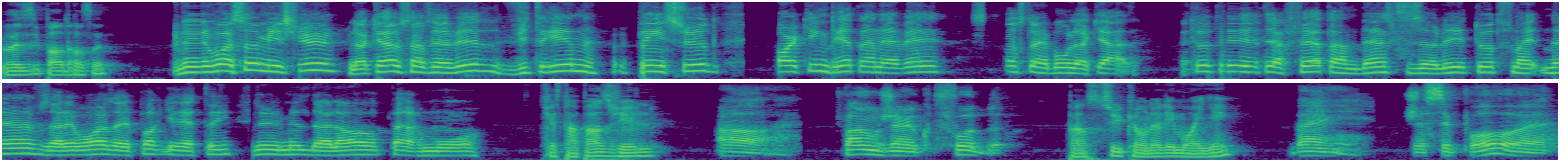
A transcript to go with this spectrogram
Vas-y, pardon ça. Venez voir ça, messieurs. Local centre-ville, vitrine, plein sud, parking direct en avant. Ça, c'est un beau local. Tout est été refait en dedans, c'est isolé, toute fenêtre neuve. Vous allez voir, vous allez pas regretter. 2000 dollars par mois. Qu'est-ce que t'en penses, Gilles? Ah, je pense que j'ai un coup de foudre. Penses-tu qu'on a les moyens? Ben, je sais pas.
